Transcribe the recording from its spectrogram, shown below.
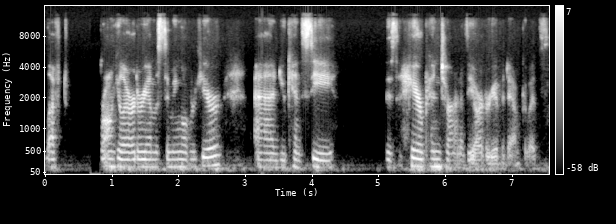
left bronchial artery, I'm assuming over here, and you can see this hairpin turn of the artery of Adamkiewicz.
